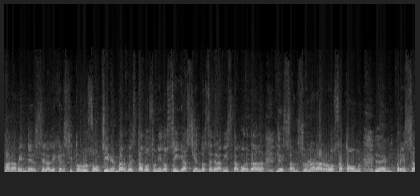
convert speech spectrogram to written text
para vendérsela al ejército ruso. Sin embargo, Estados Unidos sigue haciéndose de la vista gorda de sancionar a Rosatom, la empresa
